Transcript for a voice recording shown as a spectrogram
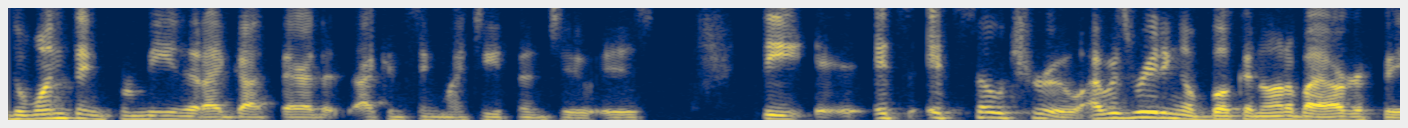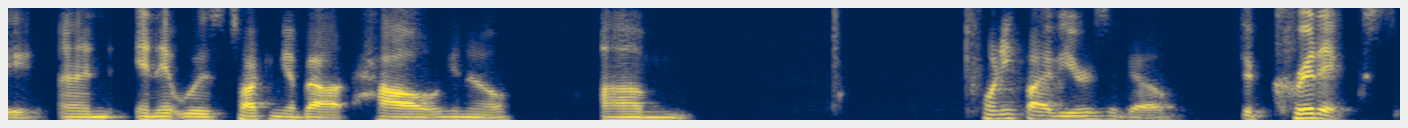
the one thing for me that I got there that I can sink my teeth into is the it's it's so true. I was reading a book, an autobiography, and and it was talking about how you know, um, 25 years ago, the critics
